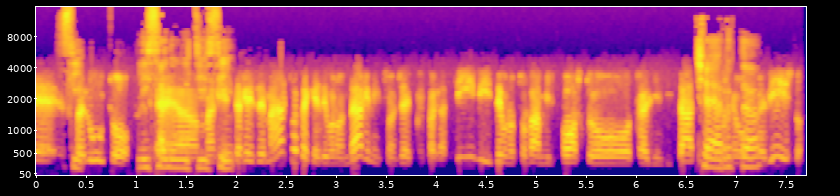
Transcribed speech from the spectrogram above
eh, Sì, saluto li saluti, eh, Maria sì. Teresa e Marco perché devono andare, iniziano già i preparativi, devono trovarmi il posto tra gli invitati che non Certo. avevo previsto.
